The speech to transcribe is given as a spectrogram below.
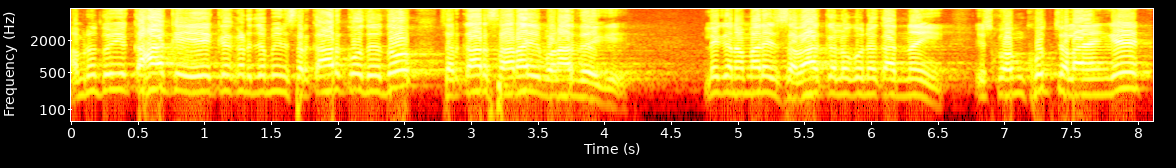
हमने तो ये कहा कि एक एकड़ ज़मीन सरकार को दे दो, सरकार सारा ही बना देगी। लेकिन हमारे सभा के लोगों ने कहा, नहीं, इसको हम खुद चलाएँगे,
